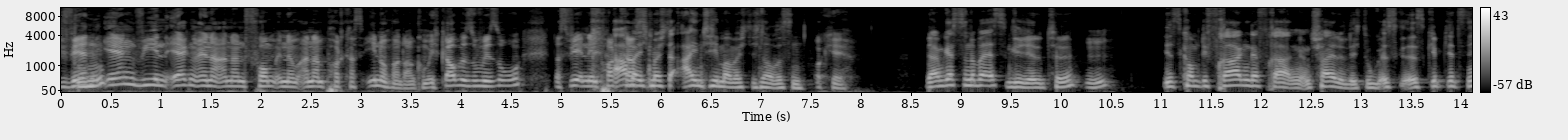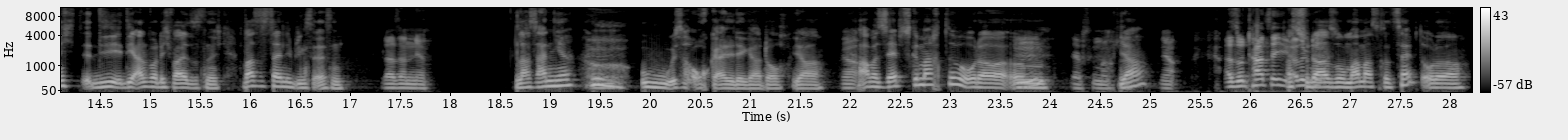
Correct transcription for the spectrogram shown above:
die werden Mhm. irgendwie in irgendeiner anderen Form in einem anderen Podcast eh nochmal drankommen. Ich glaube sowieso, dass wir in dem Podcast. Aber ich möchte, ein Thema möchte ich noch wissen. okay. Wir haben gestern über Essen geredet, Till. Mhm. Jetzt kommt die Fragen der Fragen. Entscheide dich. Du, es, es gibt jetzt nicht die, die Antwort, ich weiß es nicht. Was ist dein Lieblingsessen? Lasagne. Lasagne? Uh, ist auch geil, Digga, doch, ja. Ja. Aber selbstgemachte oder, Mhm. ähm, Selbst gemacht. ja? Ja. Also tatsächlich. Hast also, du da so Mamas Rezept oder?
